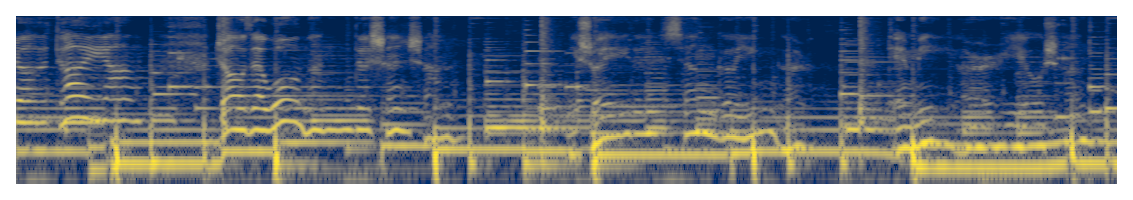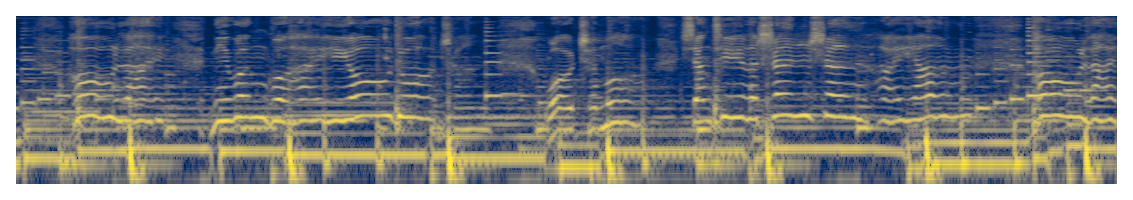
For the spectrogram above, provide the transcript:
着太阳照在我们的身上。你睡得像个婴儿，甜蜜而忧伤。后来你问过还有多长，我沉默。想起了深深海洋。后来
